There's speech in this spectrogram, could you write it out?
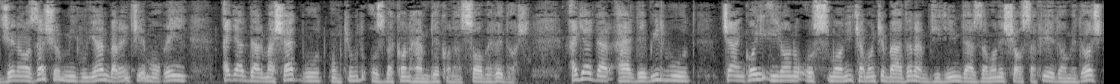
جنازش رو می‌گویند برای اینکه موقعی اگر در مشهد بود ممکن بود ازبکان حمله کنند سابقه داشت. اگر در اردبیل بود جنگ های ایران و عثمانی کمان که بعدا هم دیدیم در زمان شاصفی ادامه داشت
